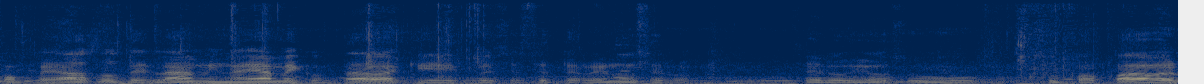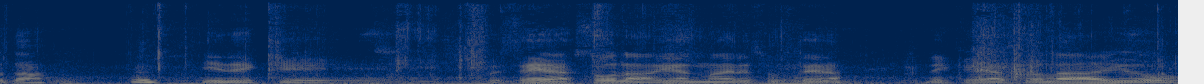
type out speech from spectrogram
con pedazos de lámina. Ella me contaba que pues este terreno se lo, se lo dio su, su papá, ¿verdad? Y de que pues ella sola, ella es madre soltera, de que ella sola ha ido,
